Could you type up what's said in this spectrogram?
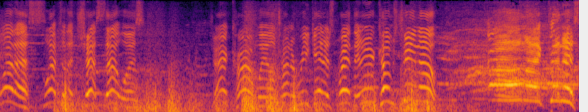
What a slap to the chest that was. Jack Cartwheel trying to regain his breath, and here comes Gino. Oh my goodness!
